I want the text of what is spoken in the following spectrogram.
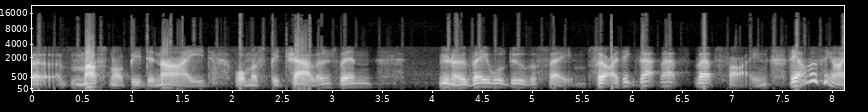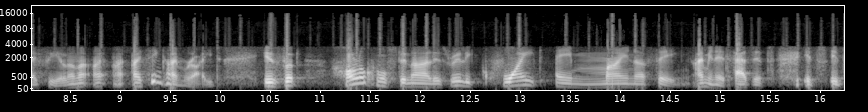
uh, must not be denied or must be challenged, then you know, they will do the same. So I think that that's that's fine. The other thing I feel, and I, I, I think I'm right, is that Holocaust denial is really quite a minor thing. I mean, it has its its its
